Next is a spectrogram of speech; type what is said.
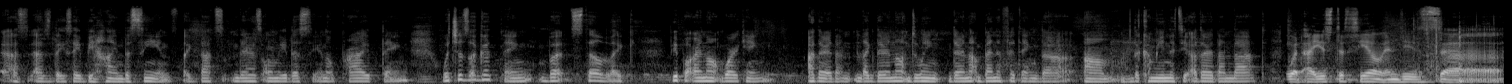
as as they say behind the scenes. Like that's there's only this you know pride thing, which is a good thing, but still like people are not working other than like they're not doing they're not benefiting the um, the community other than that what i used to feel in these uh,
